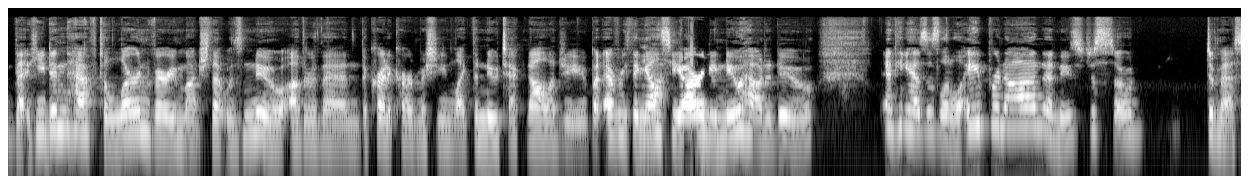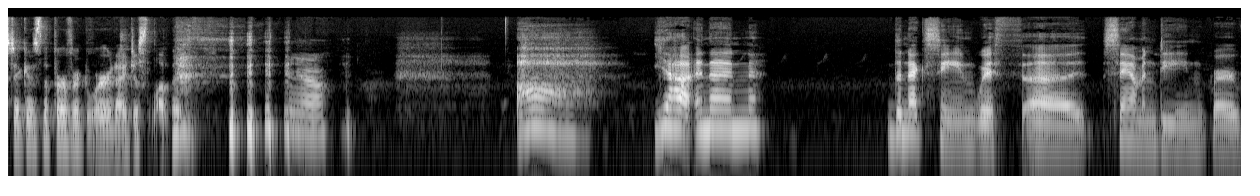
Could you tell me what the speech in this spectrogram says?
that he didn't have to learn very much that was new other than the credit card machine, like the new technology, but everything Yeah. else he already knew how to do. And he has his little apron on and he's just so domestic is the perfect word. I just love it. yeah. oh yeah and then the next scene with uh sam and dean where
